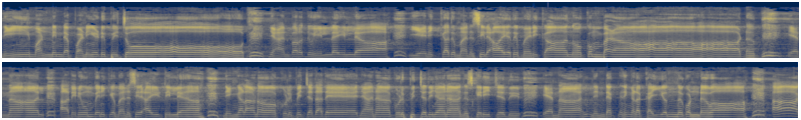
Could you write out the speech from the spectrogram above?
നീ മണ്ണിന്റെ പണിയെടുപ്പിച്ചോ? ഞാൻ പറഞ്ഞു ഇല്ല ഇല്ല. എനിക്കത് മനസ്സിലായത് മരിക്കാൻ നോക്കുമ്പോഴാണ്. എന്നാൽ അതിനു മുമ്പ് എനിക്ക് മനസ്സിലായിട്ടില്ല. നിങ്ങളാണോ കുളിപ്പിച്ചത്? അതെ ഞാനാ കുളിപ്പിച്ചത് ഞാനാ നിസ്കരിച്ചത്. എന്നാൽ നിന്റെ നിങ്ങളെ കൈയൊന്ന് കൊണ്ടുവാ. ആ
